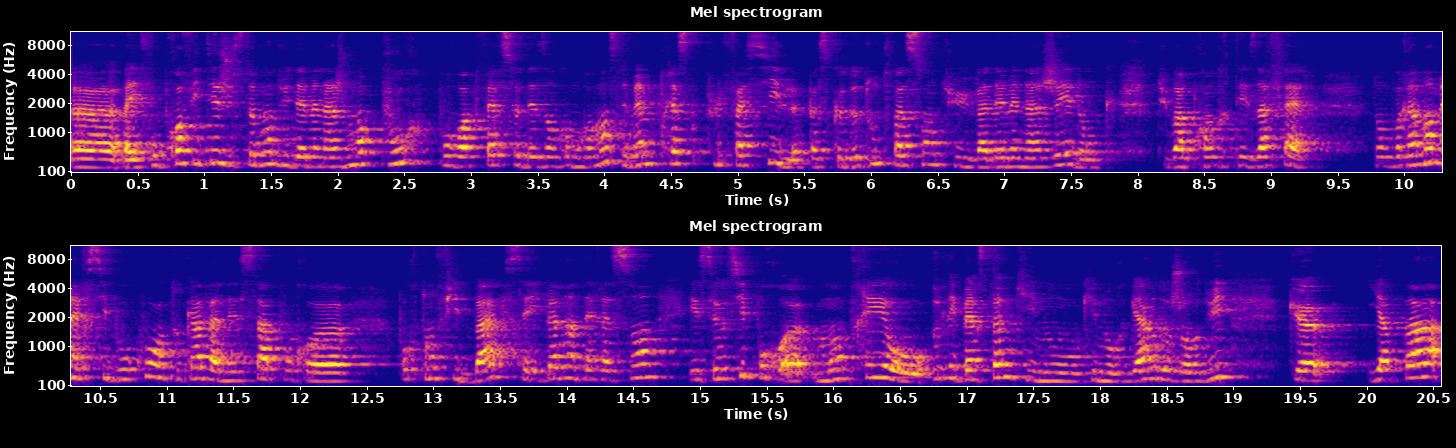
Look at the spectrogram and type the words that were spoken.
euh, bah, il faut profiter justement du déménagement pour pouvoir faire ce désencombrement. C'est même presque plus facile parce que de toute façon, tu vas déménager, donc tu vas prendre tes affaires. Donc vraiment, merci beaucoup en tout cas Vanessa pour, euh, pour ton feedback. C'est hyper intéressant et c'est aussi pour euh, montrer aux toutes les personnes qui nous, qui nous regardent aujourd'hui qu'il n'y a pas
